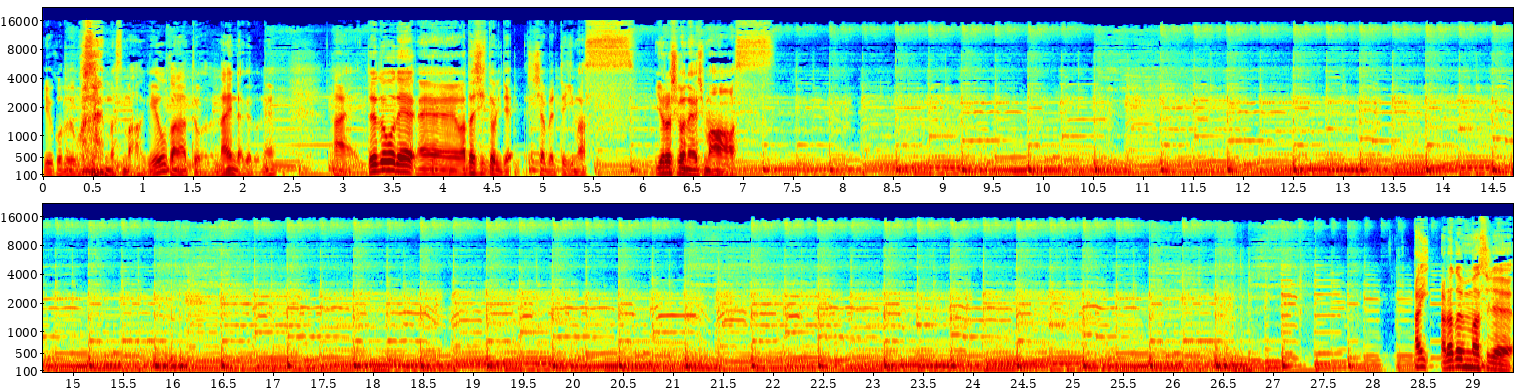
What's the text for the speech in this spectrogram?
いうことでございます。まあ、あげようかなってことはないんだけどね。はい。というところで、えー、私一人で喋っていきます。よろしくお願いします。はい、改めまして、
